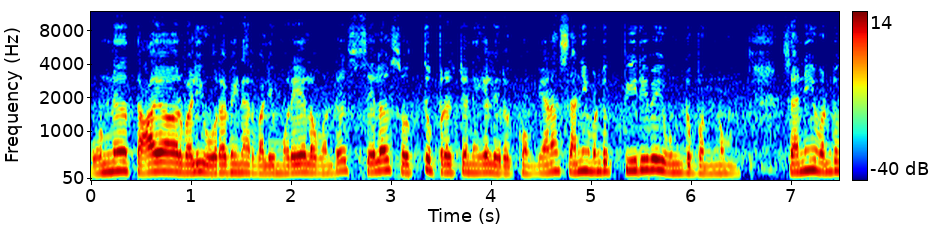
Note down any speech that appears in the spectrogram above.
ஒன்று தாயார் வழி உறவினர் வழி முறையில் வந்து சில சொத்து பிரச்சனைகள் இருக்கும். ஏன்னா சனி வந்து பிரிவை உண்டு பண்ணும். சனி வந்து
